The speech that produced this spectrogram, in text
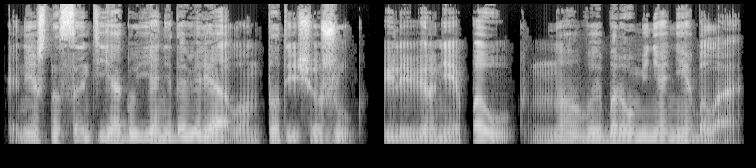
Конечно, Сантьяго я не доверял, он тот еще жук. Или, вернее, паук. Но выбора у меня не было.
